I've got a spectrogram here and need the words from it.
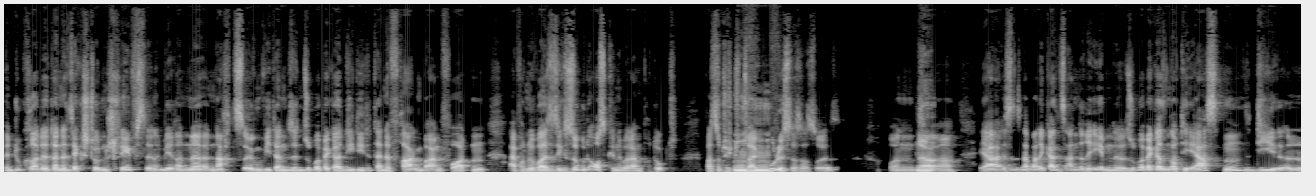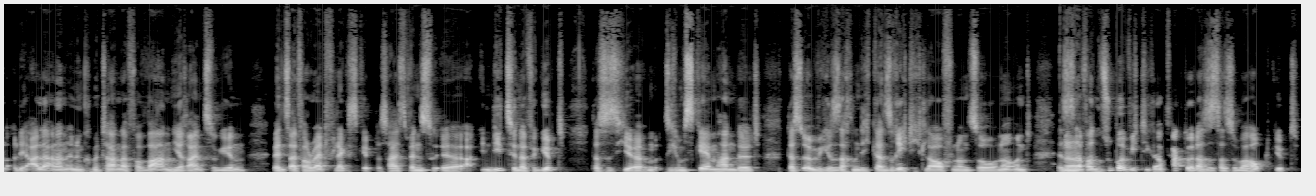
Wenn du gerade deine sechs Stunden schläfst, während ne, nachts irgendwie, dann sind Superbäcker die, die deine Fragen beantworten, einfach nur, weil sie sich so gut auskennen über dein Produkt, was natürlich mhm. total cool ist, dass das so ist. Und ja. Äh, ja, es ist aber eine ganz andere Ebene. Superbäcker sind auch die ersten, die, die alle anderen in den Kommentaren davor warnen, hier reinzugehen, wenn es einfach Red Flags gibt. Das heißt, wenn es äh, Indizien dafür gibt, dass es hier sich um Scam handelt, dass irgendwelche Sachen nicht ganz richtig laufen und so. Ne? Und es ja. ist einfach ein super wichtiger Faktor, dass es das überhaupt gibt.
